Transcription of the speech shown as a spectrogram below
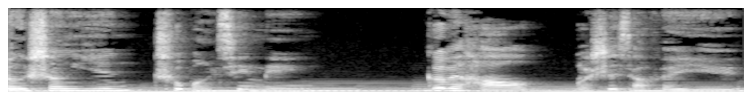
用声音触碰心灵。各位好，我是小飞鱼。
